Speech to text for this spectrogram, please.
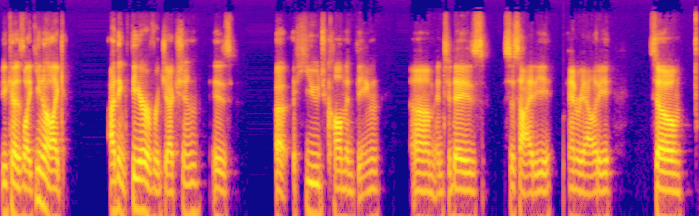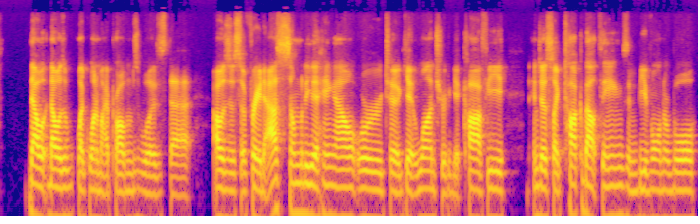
because like you know like I think fear of rejection is a, a huge common thing um, in today's society and reality. So that that was like one of my problems was that I was just afraid to ask somebody to hang out or to get lunch or to get coffee and just like talk about things and be vulnerable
